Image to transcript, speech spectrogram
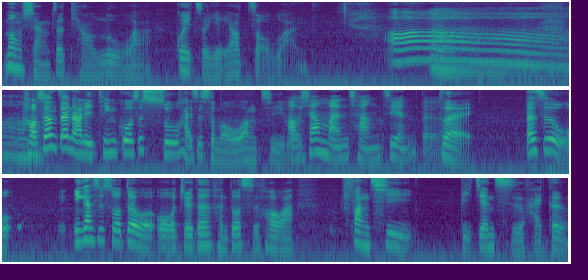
梦想这条路啊，跪着也要走完。哦、oh, 好像在哪里听过，是书还是什么，我忘记了。好像蛮常见的。对。但是我应该是说，对我我我觉得很多时候啊，放弃比坚持还更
